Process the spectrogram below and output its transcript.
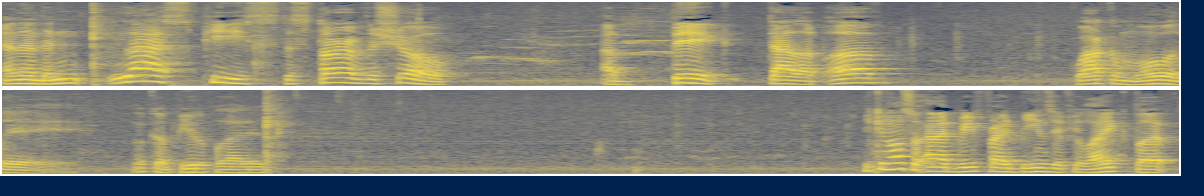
And then the last piece, the star of the show, a big dollop of guacamole. Look how beautiful that is. You can also add refried beans if you like, but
